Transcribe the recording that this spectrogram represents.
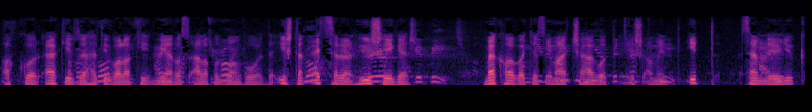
akkor elképzelheti valaki, milyen rossz állapotban volt. De Isten egyszerűen hűséges, meghallgatja az imádságot, és amint itt szemléljük,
